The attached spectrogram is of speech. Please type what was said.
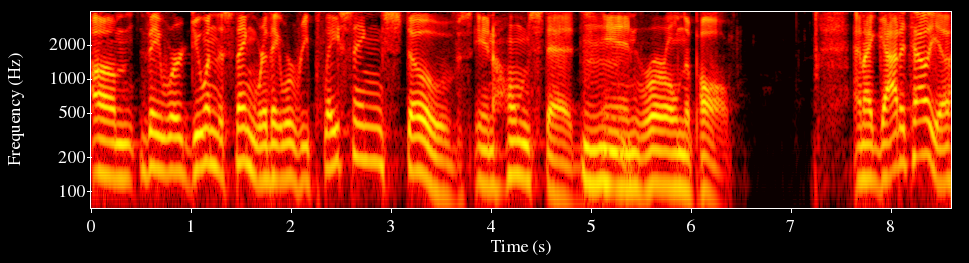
um, they were doing this thing where they were replacing stoves in homesteads Mm. in rural Nepal. And I gotta tell you,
